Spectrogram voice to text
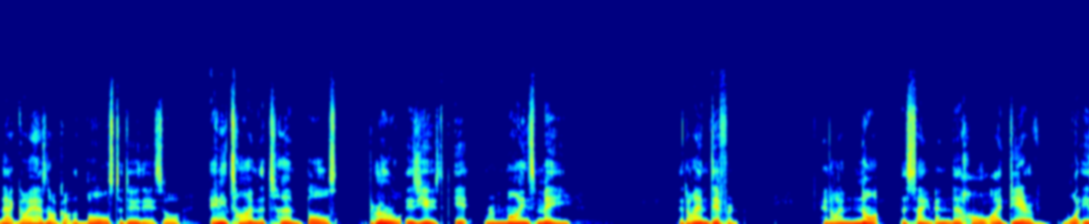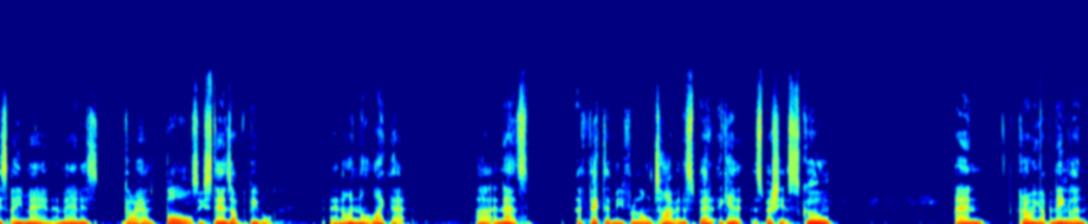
that guy has not got the balls to do this, or anytime the term balls plural is used, it reminds me that I am different and I'm not the same. And the whole idea of what is a man? A man is guy has balls, he stands up for people. And I'm not like that. Uh, and that's affected me for a long time. And espe- again, especially at school and growing up in England,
